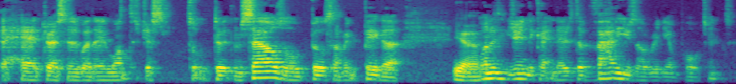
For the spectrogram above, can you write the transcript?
a hairdresser where they want to just sort of do it themselves or build something bigger. Yeah. One of the things you're indicating there is the values are really important.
